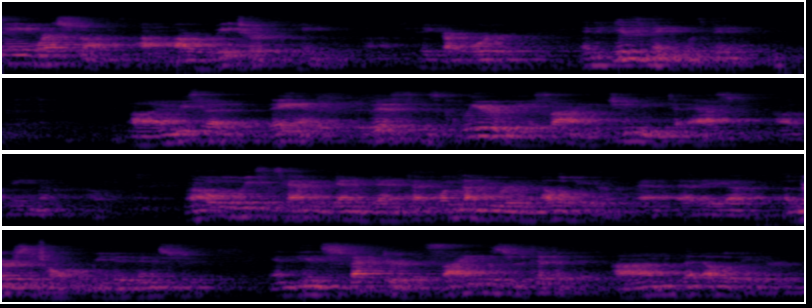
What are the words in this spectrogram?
same restaurant, our waiter our order, and his name was Dan. Uh, and we said, Dan, this is clearly a sign that you need to ask uh, Dana out. Uh, over the weeks, this happened again and again. In fact, one time we were in an elevator at, at a, uh, a nursing home where we did ministry, and the inspector that signed the certificate on the elevator,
